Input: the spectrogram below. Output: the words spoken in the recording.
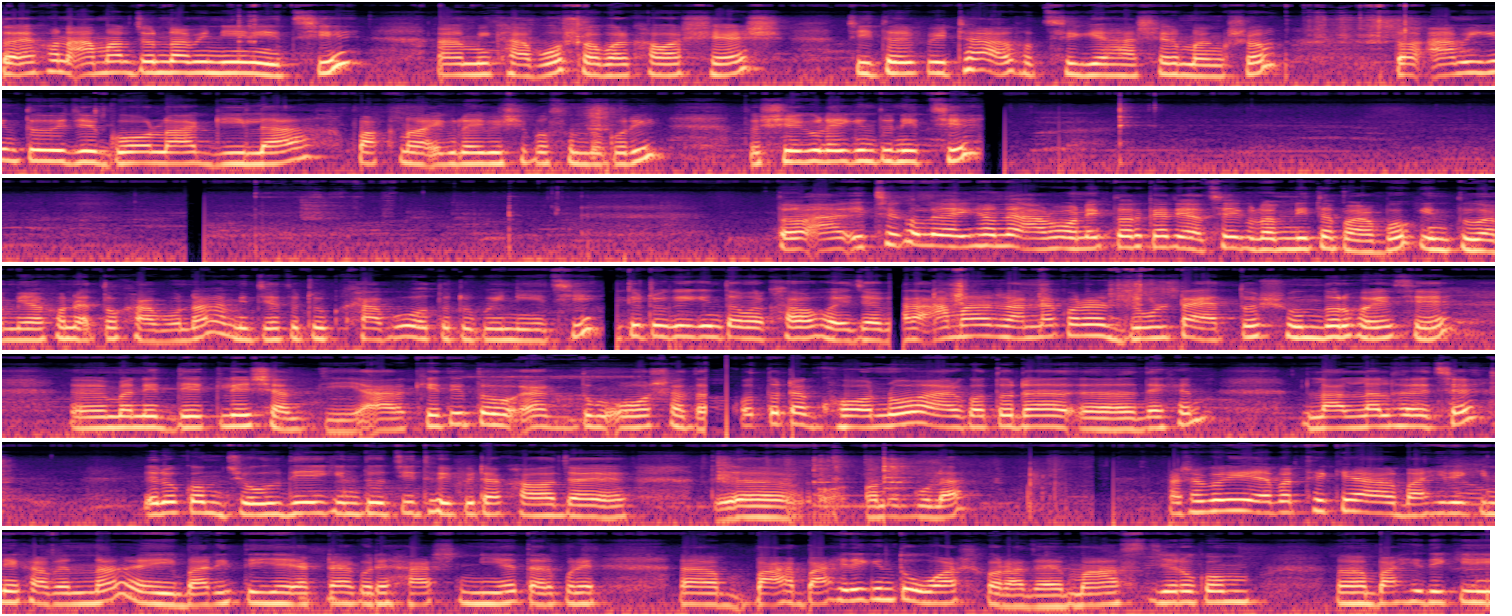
তো এখন আমার জন্য আমি নিয়ে নিচ্ছি। আমি খাব, সবার খাওয়া শেষ। চিতই পিঠা আর হচ্ছে গিয়ে হাঁসের মাংস। তো আমি কিন্তু ওই যে গলা, গিলা, পাখনা, এগুলাই বেশি পছন্দ করি। তো সেগুলাই কিন্তু নিচ্ছি। তো আর ইচ্ছে করলে এখানে আরও অনেক তরকারি আছে, এগুলো আমি নিতে পারব, কিন্তু আমি এখন এত খাব না। আমি যতটুকু খাব, অতটুকুই নিয়েছি। এতটুকুই কিন্তু আমার খাওয়া হয়ে যাবে। আর আমার রান্না করার ঝোলটা এত সুন্দর হয়েছে মানে দেখলেই শান্তি। আর খেতে তো একদম অসাধারণ। কতটা ঘন আর কতটা দেখেন, লাল লাল হয়েছে। এরকম ঝোল দিয়েই কিন্তু চিতই পিঠা খাওয়া যায় অনেকগুলা। আশা করি এবার থেকে আর বাহিরে কিনে খাবেন না। এই বাড়িতেই একটা করে হাঁস নিয়ে তারপরে বাহিরে কিন্তু ওয়াশ করা যায়। মাছ যেরকম বাহিরে কি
